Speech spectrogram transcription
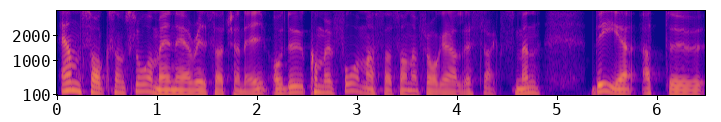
en sak som slår mig när jag researchar dig, och du kommer få massa sådana frågor alldeles strax, men det är att du,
